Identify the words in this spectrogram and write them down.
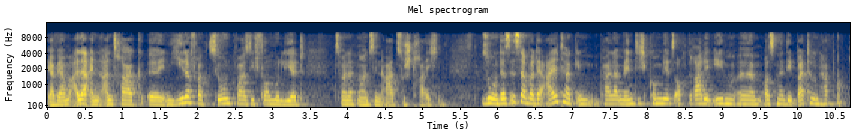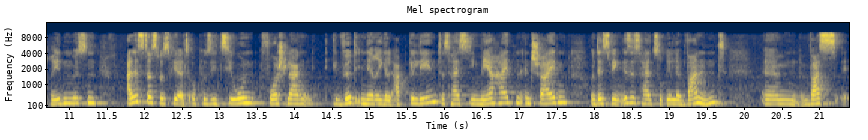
ja, wir haben alle einen Antrag äh, in jeder Fraktion quasi formuliert, 219a zu streichen. So, und das ist aber der Alltag im Parlament. Ich komme jetzt auch gerade eben ähm, aus einer Debatte und habe reden müssen. Alles das, was wir als Opposition vorschlagen, wird in der Regel abgelehnt. Das heißt, die Mehrheiten entscheiden. Und deswegen ist es halt so relevant, ähm, was äh,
